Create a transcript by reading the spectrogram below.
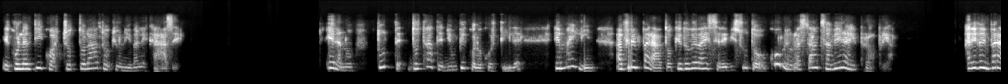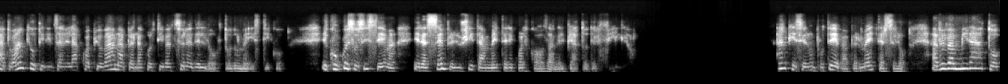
e con l'antico acciottolato che univa le case. Erano tutte dotate di un piccolo cortile e Mailin aveva imparato che doveva essere vissuto come una stanza vera e propria. Aveva imparato anche a utilizzare l'acqua piovana per la coltivazione dell'orto domestico e con questo sistema era sempre riuscita a mettere qualcosa nel piatto del figlio. Anche se non poteva permetterselo, aveva ammirato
